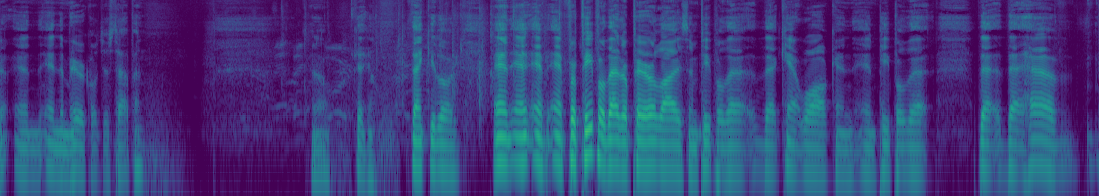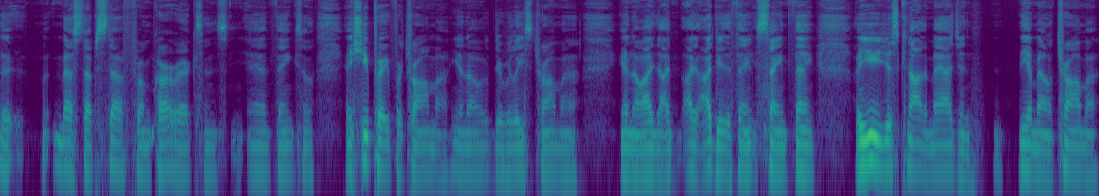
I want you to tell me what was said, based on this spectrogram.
uh, and and the miracle just happened. You know, okay, thank you, Lord. And, and, and, and for people that are paralyzed and people that, that can't walk and, and people that that that have the messed up stuff from car wrecks and and things. And, and she prayed for trauma you know to release trauma. You know i i i do the thing, same thing. You just cannot imagine the amount of trauma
